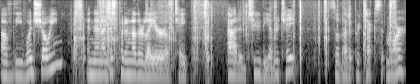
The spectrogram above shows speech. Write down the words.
of the wood showing and then I just put another layer of tape added to the other tape so that it protects it more.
